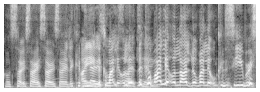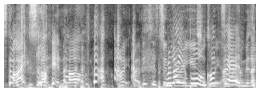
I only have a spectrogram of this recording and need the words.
God, sorry, sorry, sorry, sorry. Look at me. I know, look it's at my little, look at my little, like, look, my little consumerist eyes lighting up. I, I, this has It's been very relatable useful to me. I, I mean, I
